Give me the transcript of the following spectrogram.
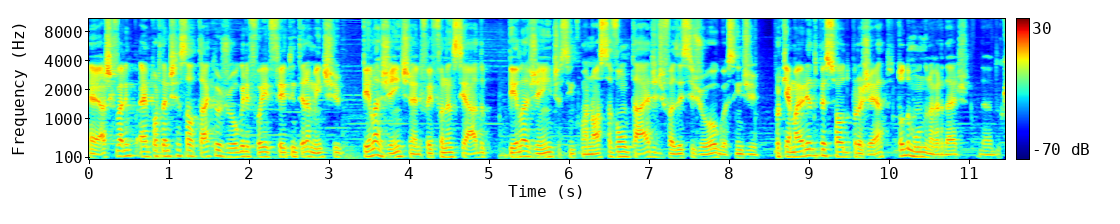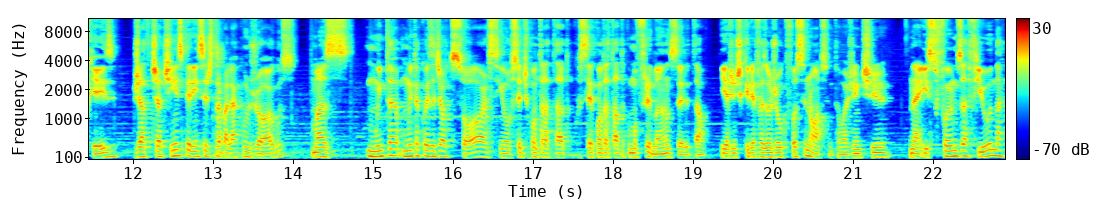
É, acho que vale, é importante ressaltar que o jogo ele foi feito inteiramente pela gente, né? Ele foi financiado pela gente, assim, com a nossa vontade de fazer esse jogo, assim, de... Porque a maioria do pessoal do projeto, todo mundo, na verdade, da, do case, já, já tinha experiência de trabalhar com jogos, mas muita, muita coisa de outsourcing ou ser, de contratado, ser contratado como freelancer e tal. E a gente queria fazer um jogo que fosse nosso. Então a gente, né, isso foi um desafio na,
